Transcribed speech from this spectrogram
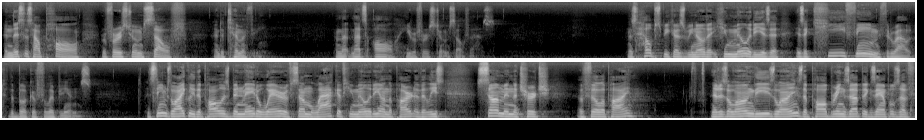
And this is how Paul refers to himself and to Timothy. And that, that's all he refers to himself as. This helps because we know that humility is a, is a key theme throughout the book of Philippians. It seems likely that Paul has been made aware of some lack of humility on the part of at least some in the church of Philippi. It is along these lines that Paul brings up examples of,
